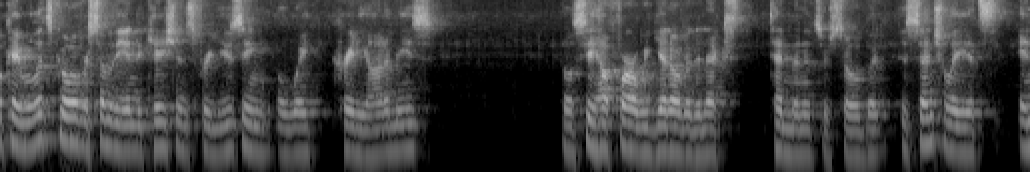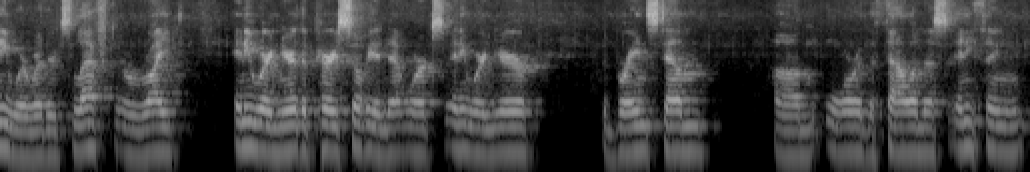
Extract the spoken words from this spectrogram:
Okay, well, let's go over some of the indications for using awake craniotomies. We'll see how far we get over the next 10 minutes or so, but essentially it's anywhere, whether it's left or right, anywhere near the perisylvian networks, anywhere near the brainstem um, or the thalamus, anything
